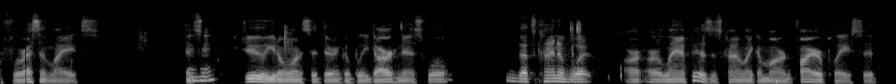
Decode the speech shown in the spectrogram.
or fluorescent lights and so Mhm. when you do you don't want to sit there in complete darkness well that's kind of what our, our lamp is it's kind of like a modern fireplace it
